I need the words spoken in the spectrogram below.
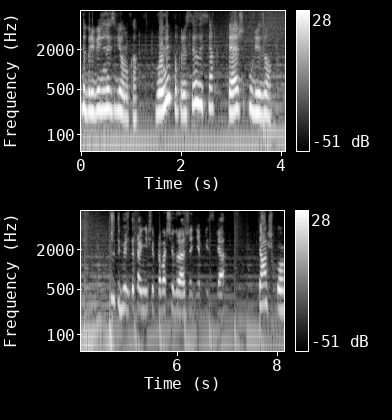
добровільна зйомка. Вони попросилися теж у візок. Можете більш детальніше про ваші враження після тяжко,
